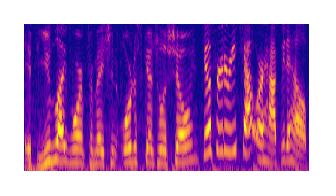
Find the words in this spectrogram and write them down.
If you'd like more information or to schedule a showing, Feel free to reach out. We're happy to help.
